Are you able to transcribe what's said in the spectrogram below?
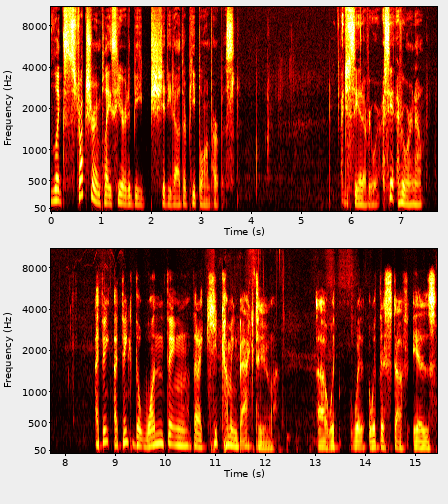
like structure in place here to be shitty to other people on purpose. I just see it everywhere. I see it everywhere now. I think I think the one thing that I keep coming back to uh, with with with this stuff is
